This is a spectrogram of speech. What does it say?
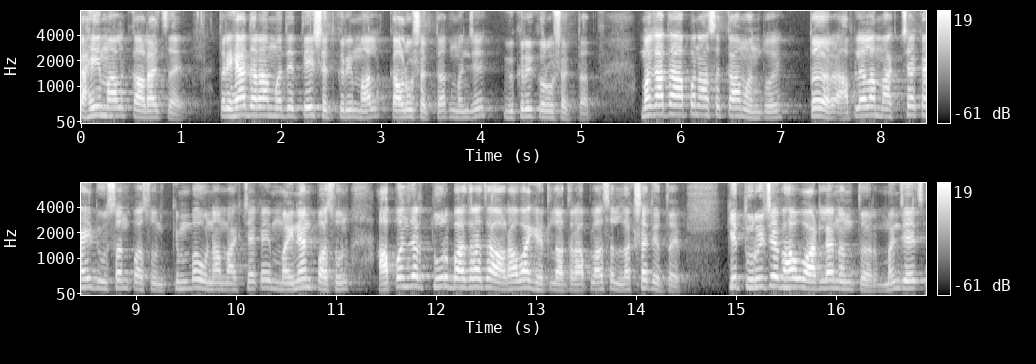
काही माल काढायचा आहे तर ह्या दरामध्ये ते शेतकरी माल काढू शकतात म्हणजे विक्री करू शकतात. मग आता आपण असं का म्हणतोय? तर आपल्याला मागच्या काही दिवसांपासून किंबहुना मागच्या काही महिन्यांपासून आपण जर तूर बाजाराचा आढावा घेतला तर आपलं असं लक्षात येतं की तुरीचे भाव वाढल्यानंतर म्हणजेच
